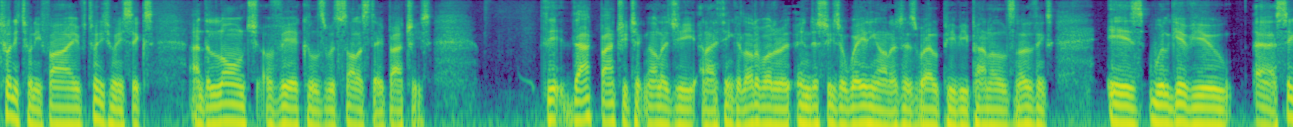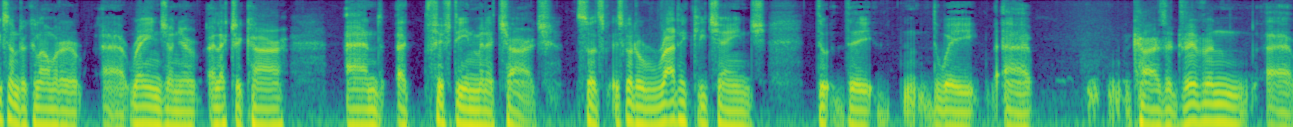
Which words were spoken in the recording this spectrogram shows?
2025, 2026, and the launch of vehicles with solid state batteries. The, that battery technology, and I think a lot of other industries are waiting on it as well, PV panels and other things, is will give you a 600 kilometer uh, range on your electric car and a 15 minute charge. So it's, it's going to radically change the the, the way uh, cars are driven, uh,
